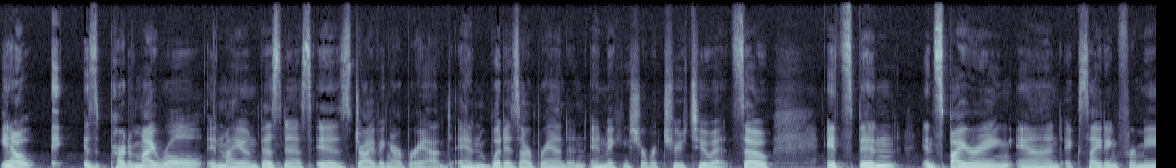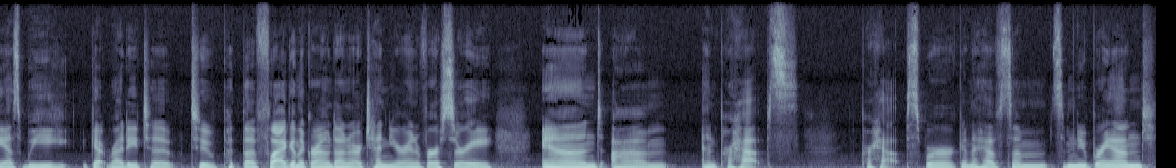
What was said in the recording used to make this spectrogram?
you know, as part of my role in my own business is driving our brand and what is our brand and, and making sure we're true to it. So it's been inspiring and exciting for me as we get ready to to put the flag in the ground on our 10 year anniversary and um, and perhaps perhaps we're going to have some some new brand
